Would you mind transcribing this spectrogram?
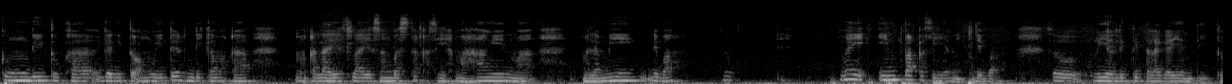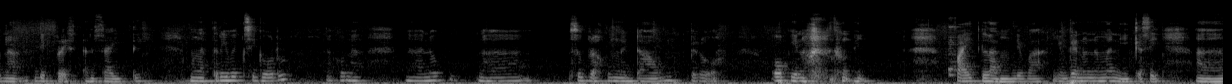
kung dito ka ganito ang weather hindi ka maka makalayas-layas ng basta kasi mahangin ma malamig di ba? May impact kasi yan eh di ba? So reality talaga yan dito na depressed anxiety. Mga 3 weeks siguro ako na na ano na sobra akong na-down pero okay naman ako ngayon fight lang, di ba? Yung gano'n naman eh, kasi uh,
